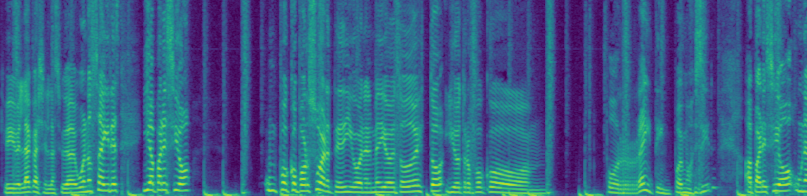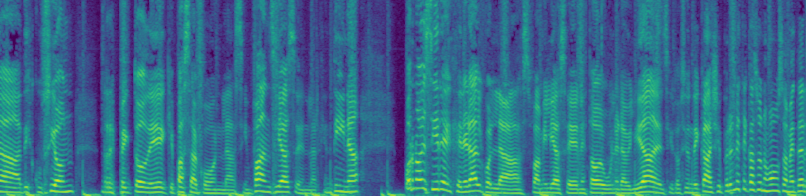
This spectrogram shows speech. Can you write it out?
que vive en la calle en la ciudad de Buenos Aires y apareció un poco por suerte, digo, en el medio de todo esto y otro poco mm, por rating, podemos decir. Apareció una discusión respecto de qué pasa con las infancias en la Argentina por no decir en general con las familias en estado de vulnerabilidad, en situación de calle, pero en este caso nos vamos a meter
